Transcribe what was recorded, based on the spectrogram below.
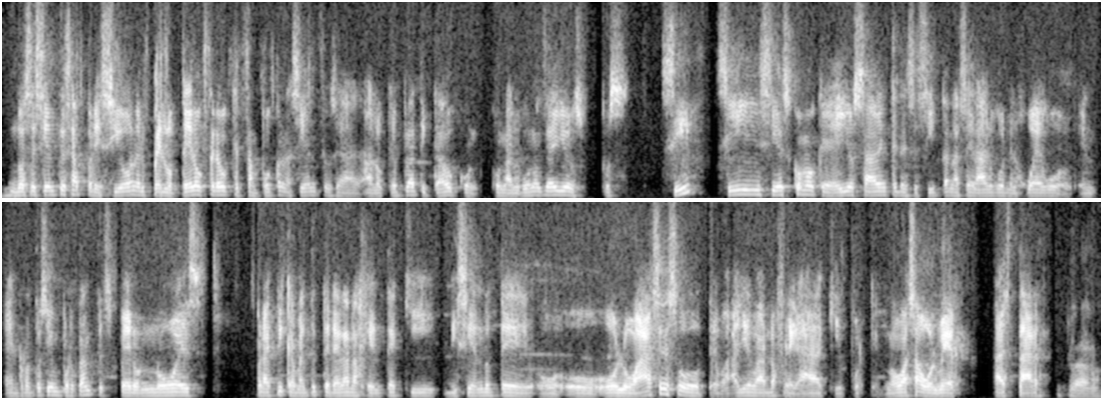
no se siente esa presión, el pelotero creo que tampoco la siente, o sea, a lo que he platicado con, con algunos de ellos, pues sí, sí, sí es como que ellos saben que necesitan hacer algo en el juego, en, en rotos importantes, pero no es prácticamente tener a la gente aquí diciéndote o, o, o, lo haces o te va a llevar la fregada aquí porque no vas a volver. a estar Claro.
